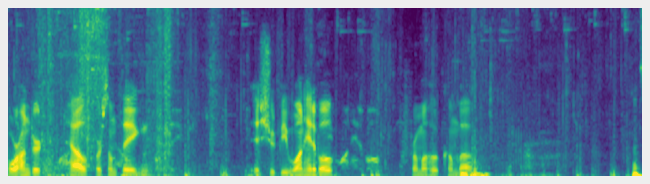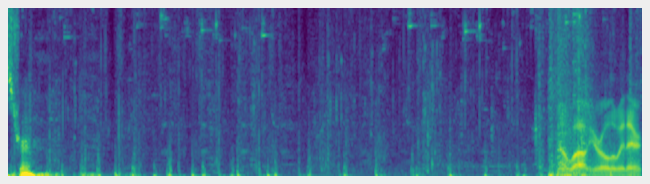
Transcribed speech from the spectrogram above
400 health or something, it should be one hittable from a hook combo. That's true. Oh wow, you're all the way there.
